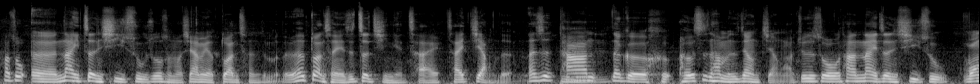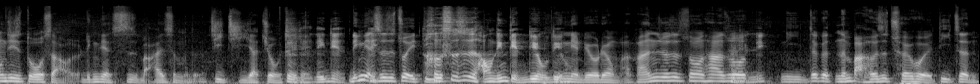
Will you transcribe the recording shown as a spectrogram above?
他说呃耐震系数说什么下面有断层什么的，那断层也是这几年才才讲的。但是他那个合合适他们是这样讲啊，就是说它耐震系数我忘记是多少了，零点四吧还是什么的，几级啊九级？对对，零点零点四是最低，合适是好像零点六六零，点六六嘛，反正就是说他说你你这个能把核市摧毁的地震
